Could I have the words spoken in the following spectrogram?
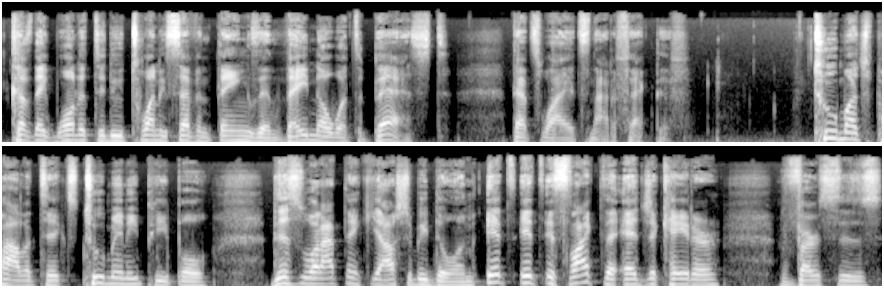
because they wanted to do 27 things and they know what's best. That's why it's not effective. Too much politics, too many people. This is what I think y'all should be doing. It's it's it's like the educator versus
